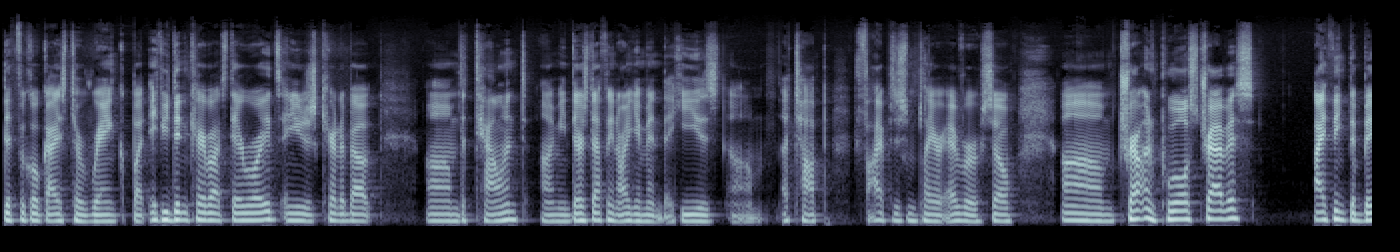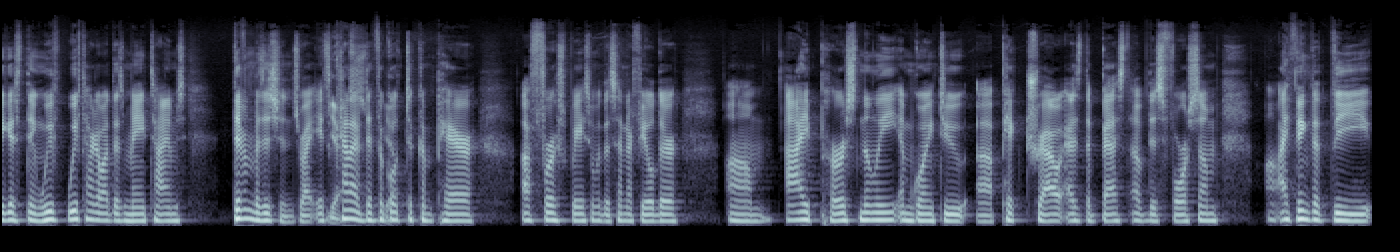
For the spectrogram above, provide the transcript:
difficult guys to rank. But if you didn't care about steroids and you just cared about um, the talent, I mean, there's definitely an argument that he is um, a top five position player ever. So um, Trout and Pujols, Travis, I think the biggest thing we've we've talked about this many times, different positions, right? It's kind of difficult to compare a first baseman with a center fielder. Um, I personally am going to uh, pick Trout as the best of this foursome. I think that the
